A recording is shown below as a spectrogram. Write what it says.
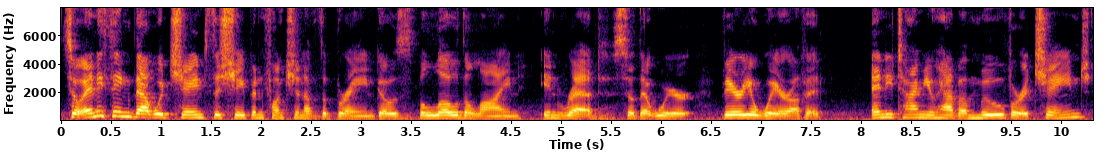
So anything that would change the shape and function of the brain goes below the line in red so that we're very aware of it. Anytime you have a move or a change,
